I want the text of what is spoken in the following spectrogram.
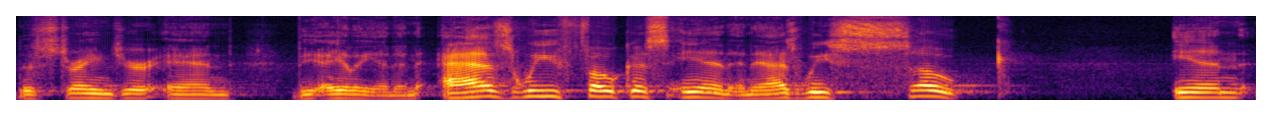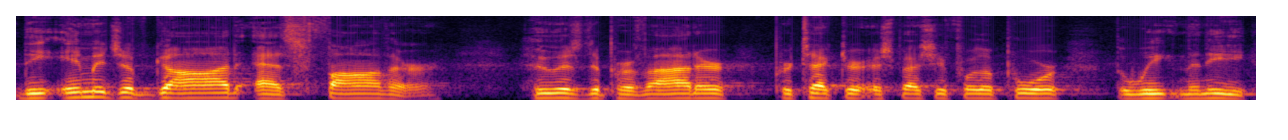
the stranger and the alien. And as we focus in and as we soak in the image of God as Father, who is the provider, protector, especially for the poor, the weak, and the needy,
